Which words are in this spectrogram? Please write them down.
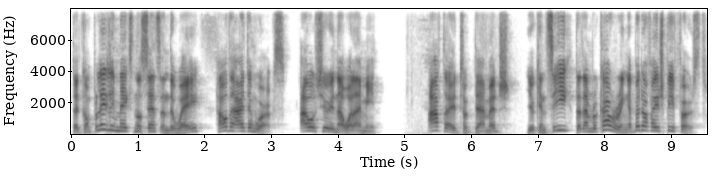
That completely makes no sense in the way how the item works. I will show you now what I mean. After I took damage, you can see that I'm recovering a bit of HP first.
